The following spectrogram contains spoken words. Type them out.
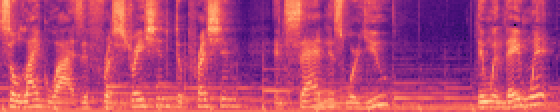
So, likewise, if frustration, depression, and sadness were you, then when they went,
